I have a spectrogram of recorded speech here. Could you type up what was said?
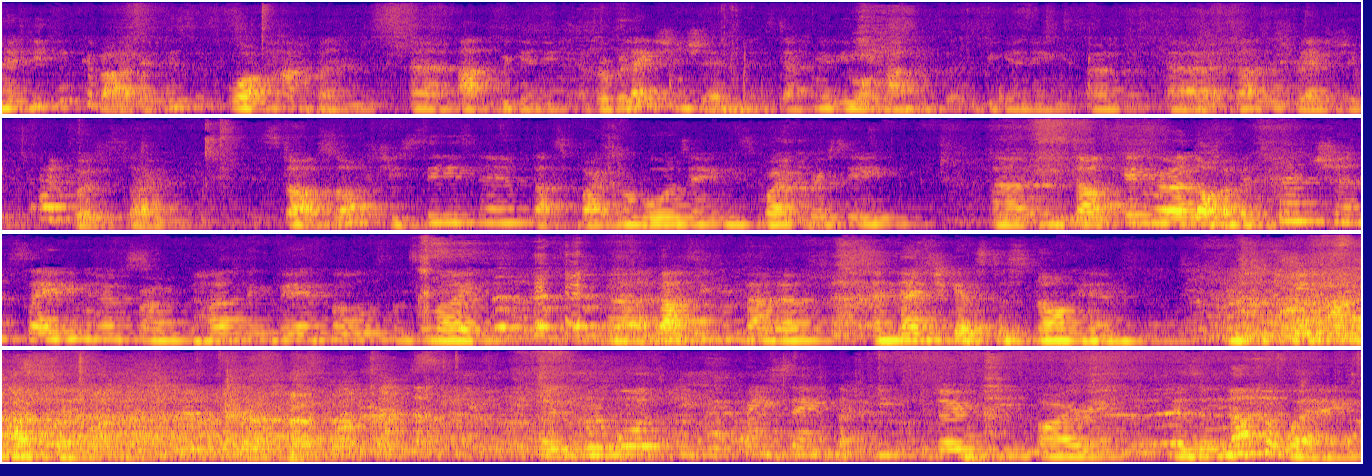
And if you think about it, this is what happens uh, at the beginning of a relationship, and it's definitely what happens at the beginning of uh, Bella's relationship with Edward. So it starts off, she sees him, that's quite rewarding, he's quite pretty. Um, he starts giving her a lot of attention, saving her from hurtling vehicles and the like. Uh, that's even better. And then she gets to snog him, which is just fantastic. So the rewards keep increasing, that keeps the dopamine firing. There's another way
